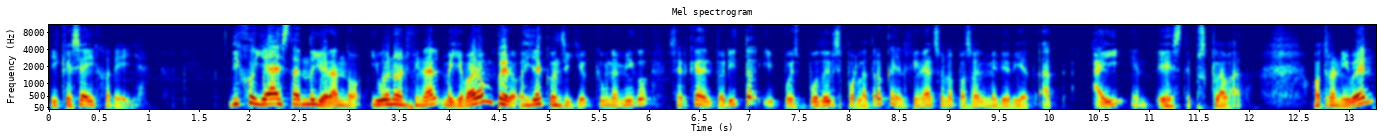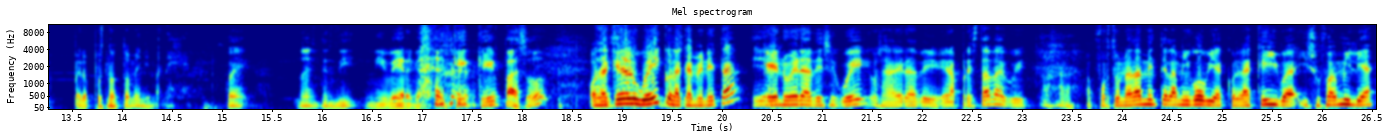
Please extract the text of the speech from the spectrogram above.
y que sea hijo de ella. Dijo ya estando llorando. Y bueno, al final me llevaron, pero ella consiguió que un amigo cerca del torito y pues pudo irse por la troca y al final solo pasó el mediodía ahí, en- este, pues clavado. Otro nivel, pero pues no tomen ni manejen. Güey, no entendí ni verga. ¿Qué, qué pasó? O sea, que era el güey con la camioneta, que no era de ese güey, o sea, era de, era prestada, güey. Ajá. Afortunadamente la amigovia con la que iba y su familia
